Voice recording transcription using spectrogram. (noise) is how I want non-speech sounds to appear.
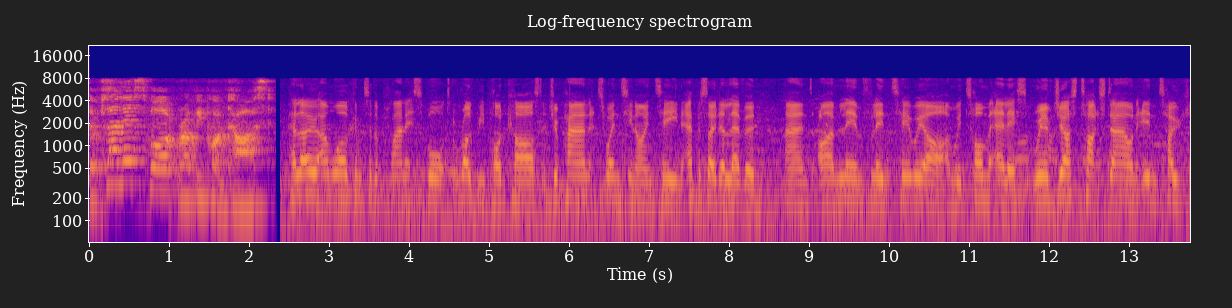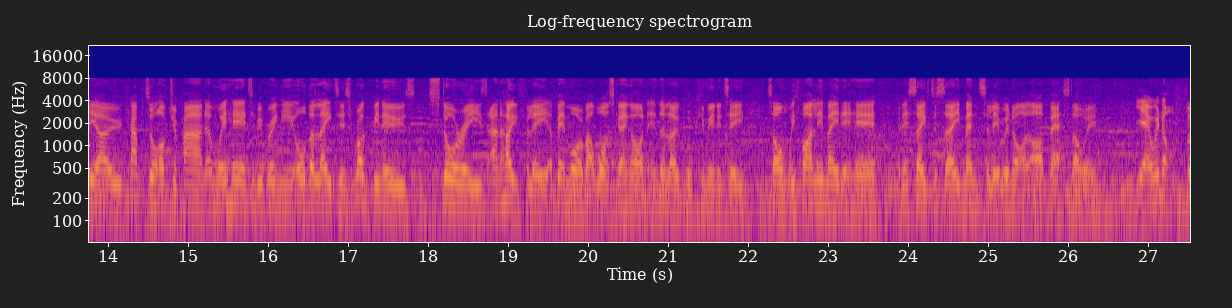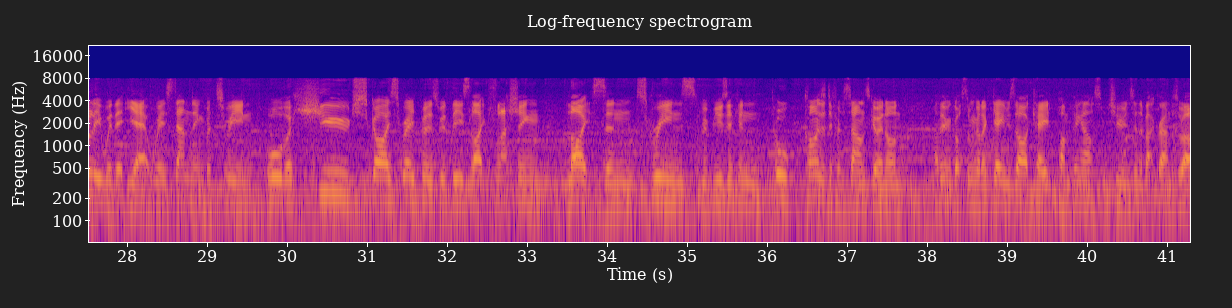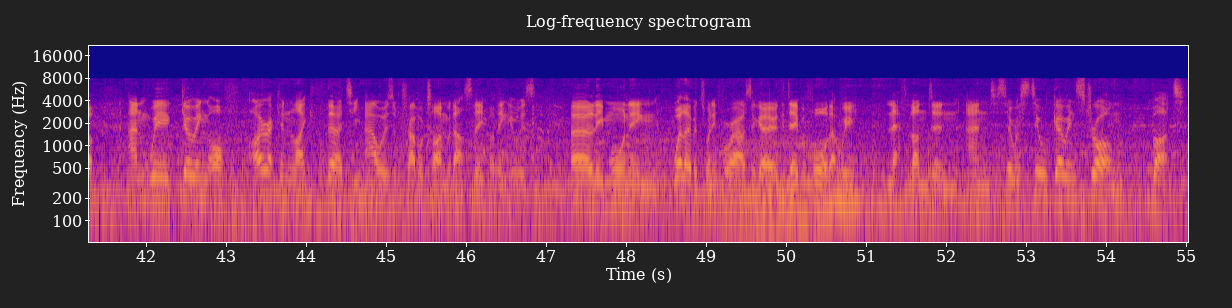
The Planet Sport Rugby Podcast. Hello and welcome to the Planet Sport Rugby Podcast, Japan 2019, episode 11. And I'm Liam Flint. Here we are. I'm with Tom Ellis. We have just touched down in Tokyo, capital of Japan, and we're here to be bringing you all the latest rugby news, stories, and hopefully a bit more about what's going on in the local community. Tom, we finally made it here, but it's safe to say mentally we're not at our best, are we? Yeah, we're not fully with it yet. We're standing between all the huge skyscrapers with these like flashing lights and screens with music and all kinds of different sounds going on. I think we've got some kind of games arcade pumping out some tunes in the background as well. And we're going off, I reckon, like 30 hours of travel time without sleep. I think it was early morning, well over 24 hours ago, the day before that we left London. And so we're still going strong, but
